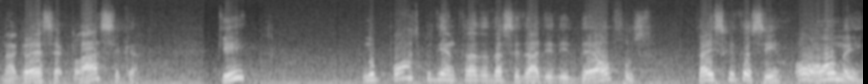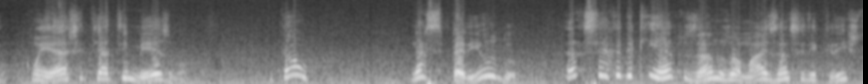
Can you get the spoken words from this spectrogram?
na Grécia Clássica, que no pórtico de entrada da cidade de Delfos está escrito assim: Ó oh homem, conhece-te a ti mesmo. Então, nesse período, era cerca de 500 anos ou mais antes de Cristo.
